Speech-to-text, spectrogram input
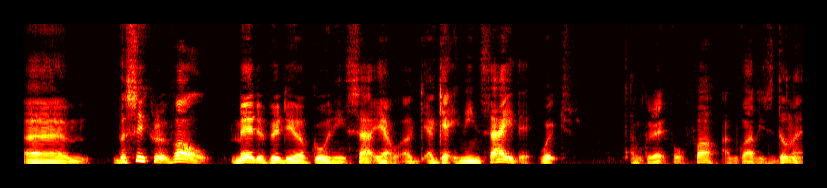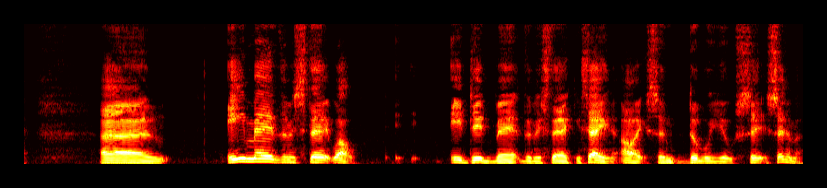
Um, the Secret Vault made a video of going inside, you know, getting inside it, which I'm grateful for. I'm glad he's done it. Um, he made the mistake, well, he did make the mistake in saying, oh, it's a W cinema.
